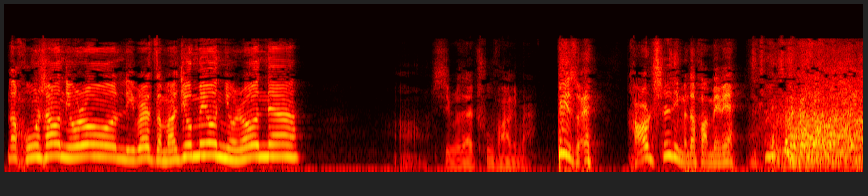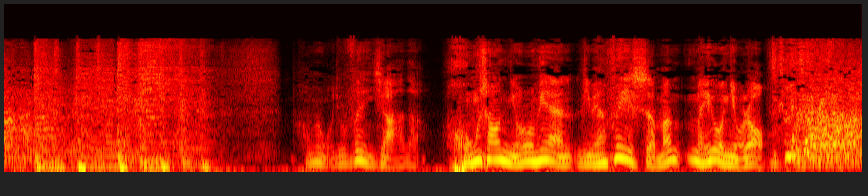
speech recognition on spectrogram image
那红烧牛肉里边怎么就没有牛肉呢？”啊，媳妇在厨房里边闭嘴，好好吃你们的方便面。朋友们，我就问一下子，红烧牛肉面里面为什么没有牛肉？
